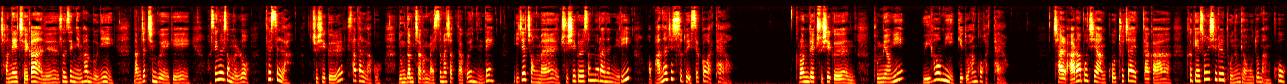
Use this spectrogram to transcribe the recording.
전에 제가 아는 선생님 한 분이 남자친구에게 생일 선물로 테슬라 주식을 사달라고 농담처럼 말씀하셨다고 했는데 이제 정말 주식을 선물하는 일이 어, 많아질 수도 있을 것 같아요. 그런데 주식은 분명히 위험이 있기도 한 것 같아요. 잘 알아보지 않고 투자했다가 크게 손실을 보는 경우도 많고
